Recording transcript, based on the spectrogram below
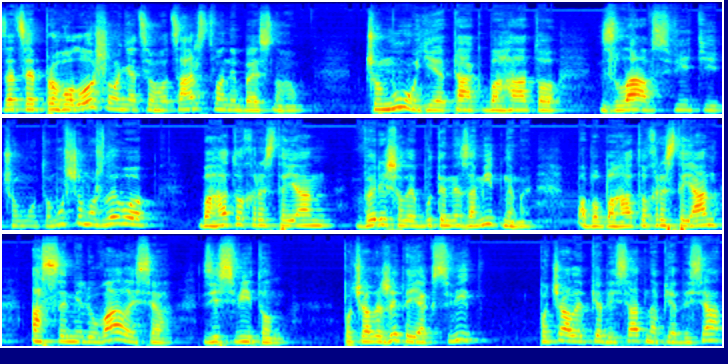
за це проголошування цього Царства Небесного. Чому є так багато зла в світі? Чому? Тому що, можливо, багато християн вирішили бути незамітними, або багато християн асимілювалися зі світом, почали жити як світ, почали 50 на 50,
